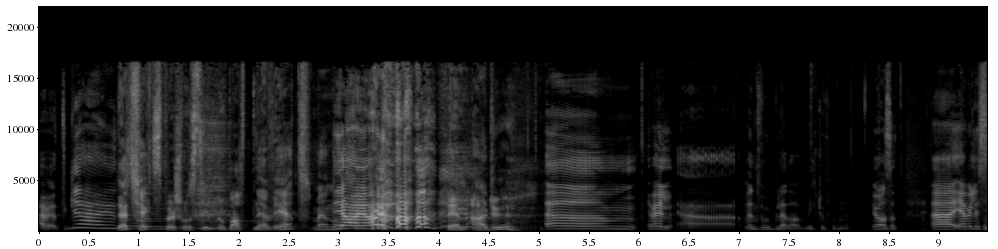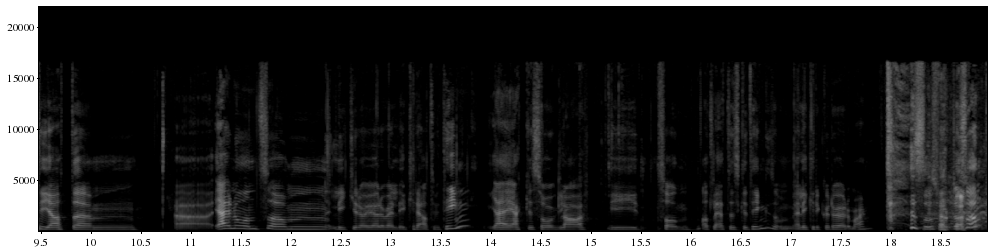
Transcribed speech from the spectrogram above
Jeg vet ikke. jeg- Det er et kjekt spørsmål stilt noen på 18, jeg vet, men Ja, ja, ja. hvem er du? Um, vel uh, Vent, hvor ble det av mikrofonen? Uansett. Uh, jeg ville si at um, uh, jeg er noen som liker å gjøre veldig kreative ting. Jeg er ikke så glad i sånn atletiske ting. Som, jeg liker ikke å røre meg. så sport og sånn.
